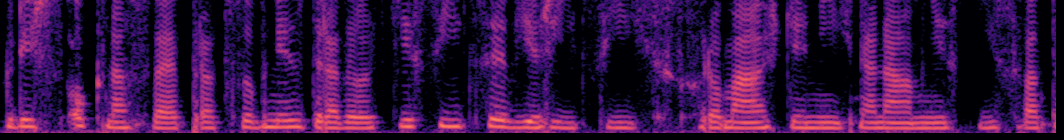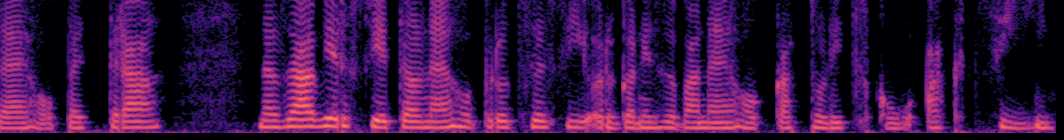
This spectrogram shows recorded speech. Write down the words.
když z okna své pracovny zdravil tisíce věřících schromážděných na náměstí svatého Petra na závěr světelného procesí organizovaného katolickou akcí.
